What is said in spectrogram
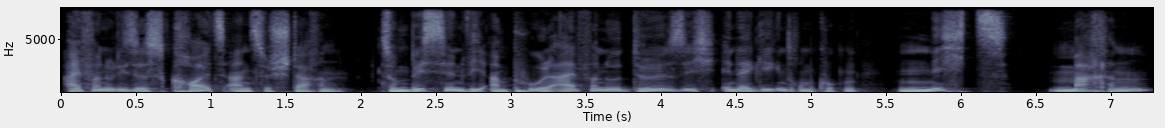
einfach nur dieses Kreuz anzustarren, so ein bisschen wie am Pool, einfach nur dösig in der Gegend rumgucken, nichts machen,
